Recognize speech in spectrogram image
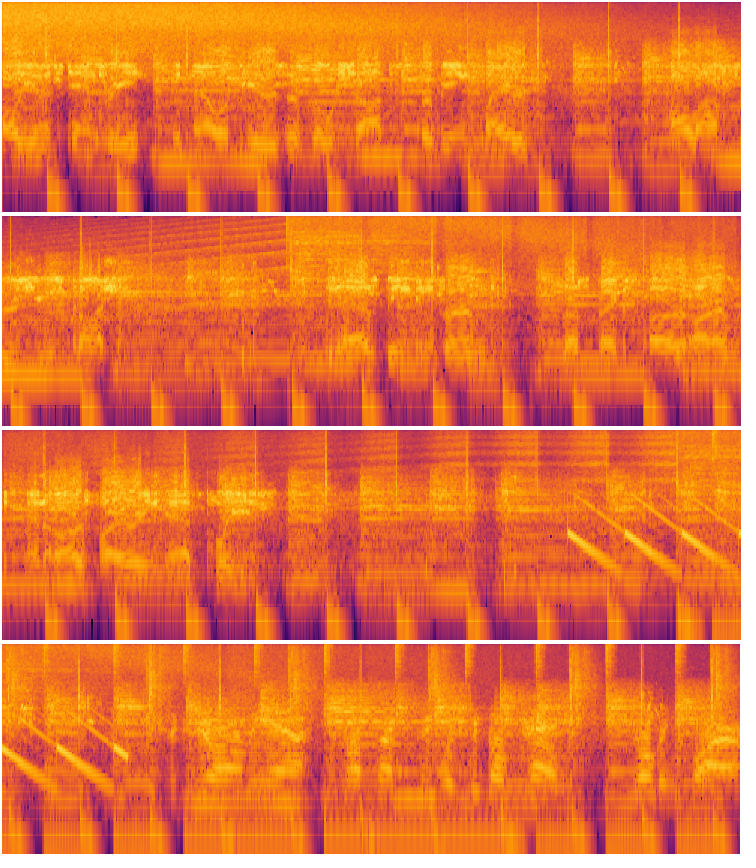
All units stand 3. It now appears as though shots are being fired. All officers use caution. It has been confirmed suspects are armed and are firing at police. Six zero on the air. Northwest Signal, Signal 10, building fire.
